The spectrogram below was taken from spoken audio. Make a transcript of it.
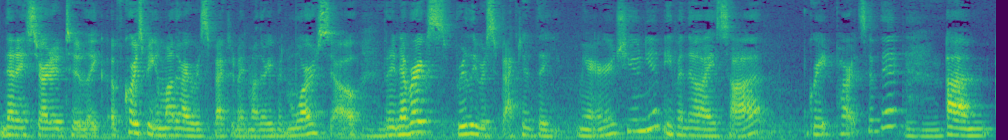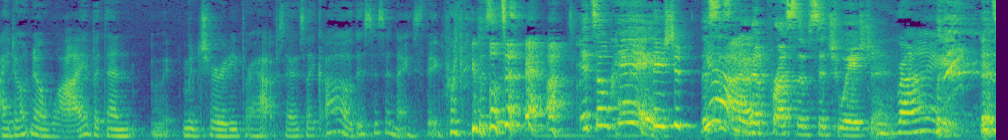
then I started to like. Of course, being a mother, I respected my mother even more so. Mm-hmm. But I never ex- really respected the marriage union, even though I saw great parts of it. Mm-hmm. Um, I don't know why, but then m- maturity, perhaps. I was like, oh, this is a nice thing for people This is- to have. It's okay. They should- This yeah. isn't an oppressive situation. Right. It's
